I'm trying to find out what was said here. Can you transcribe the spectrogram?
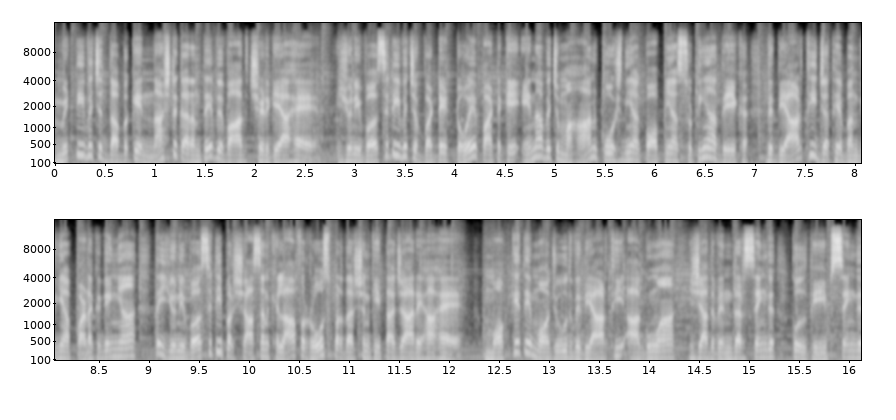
ਮਿੱਟੀ ਵਿੱਚ ਦੱਬ ਕੇ ਨਸ਼ਟ ਕਰਨ ਤੇ ਵਿਵਾਦ ਛਿੜ ਗਿਆ ਹੈ। ਯੂਨੀਵਰਸਿਟੀ ਵਿੱਚ ਵੱਡੇ ਟੋਏ ਪੱਟ ਕੇ ਇਹਨਾਂ ਵਿੱਚ ਮਹਾਨ ਕੋਸ਼ ਦੀਆਂ ਕਾਪੀਆਂ ਸੁੱਟੀਆਂ ਦੇਖ ਵਿਦਿਆਰਥੀ ਜਥੇਬੰਦੀਆਂ ਪੜਕ ਗਈਆਂ ਤੇ ਯੂਨੀਵਰਸਿਟੀ ਪ੍ਰਸ਼ਾਸਨ ਖਿਲਾਫ ਰੋਸ ਪ੍ਰਦਰਸ਼ਨ ਕੀਤਾ ਜਾ ਰਿਹਾ ਹੈ। ਮੌਕੇ ਤੇ ਮੌਜੂਦ ਵਿਦਿਆਰਥੀ ਆਗੂਆਂ ਯਦਵਿੰਦਰ ਸਿੰਘ, ਕੁਲਦੀਪ ਸਿੰਘ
